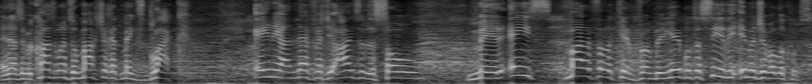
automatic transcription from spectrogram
And as a consequence of Machshech, it makes black. the eyes of the soul, made ace, from being able to see the image of Alakus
